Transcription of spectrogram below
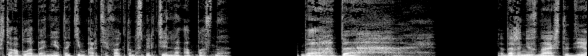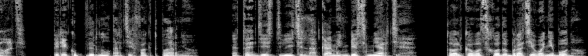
что обладание таким артефактом смертельно опасно. «Да, да. Я даже не знаю, что делать». Перекуп вернул артефакт парню. «Это действительно камень бессмертия. Только вот сходу брать его не буду.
